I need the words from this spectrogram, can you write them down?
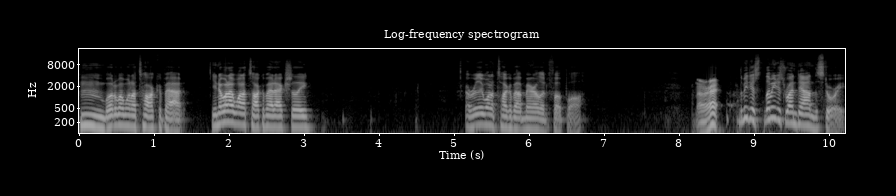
Hmm, what do I want to talk about? You know what I want to talk about actually? I really want to talk about Maryland football. all right. Let me just let me just run down the story.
